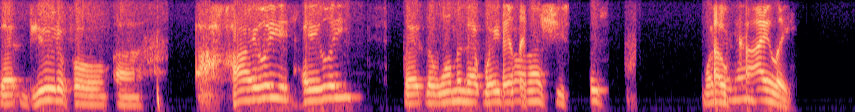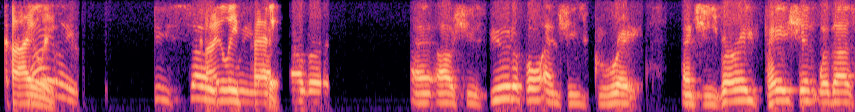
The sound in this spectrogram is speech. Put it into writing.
that beautiful uh, Hailey, Haley, the, the woman that waits Haley. on us, she says, what's Oh, her name? Kylie. Kylie. Kylie. She's so Kylie sweet. Pettit. I love her. And, oh, she's beautiful and she's great. And she's very patient with us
